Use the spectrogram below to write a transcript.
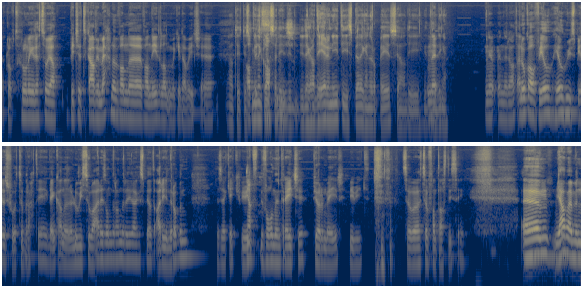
Dat klopt. Groningen zegt zo, ja, een beetje het KV Mechelen van, uh, van Nederland, moet ik dat beetje. Uh, ja, het is, het is middenklasse, die, die, die, degraderen niet, die spelen geen Europees, ja, die, die nee. dingen. Ja, inderdaad. En ook al veel heel goede spelers voortgebracht. Hè. Ik denk aan uh, Luis Suarez onder andere, die daar gespeeld Arjen Robben. Dus uh, kijk, wie weet, ja. de volgende in het rijtje, Björn Meijer, wie weet. het, zou, het zou fantastisch zijn. Um, ja, we hebben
